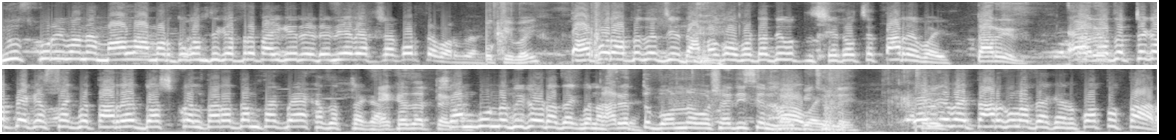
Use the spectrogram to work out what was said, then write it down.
হিউজ পরিমাণে মাল আমার দোকান থেকে আপনি পাইকারি রেটে নিয়ে ব্যবসা করতে পারবেন। ওকে ভাই। তারপর আপনাদের যে ধামাকা অফারটা দিব সেটা হচ্ছে তারে ভাই। তারের। এক হাজার টাকা প্যাকেজ থাকবে তারে দশ কোয়েল তারের দাম থাকবে এক হাজার টাকা। 1000 টাকা। সম্পূর্ণ ভিডিওটা দেখবেন। তারের তো বন্যা বসাই দিছেন ভাই হ্যাঁ পিছনে। এই যে ভাই তারগুলো দেখেন কত তার।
